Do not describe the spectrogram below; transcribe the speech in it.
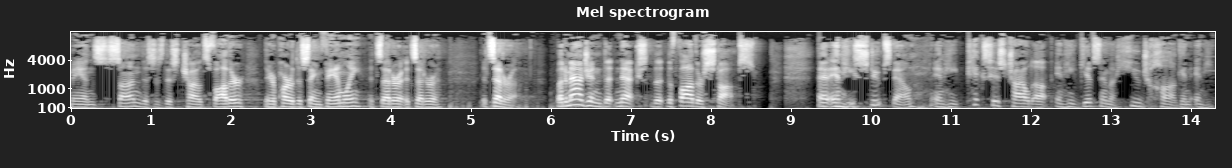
man's son. This is this child's father. They are part of the same family etc etc etc but imagine that next the, the father stops and, and, he stoops down and he picks his child up and he gives him a huge hug and, and he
